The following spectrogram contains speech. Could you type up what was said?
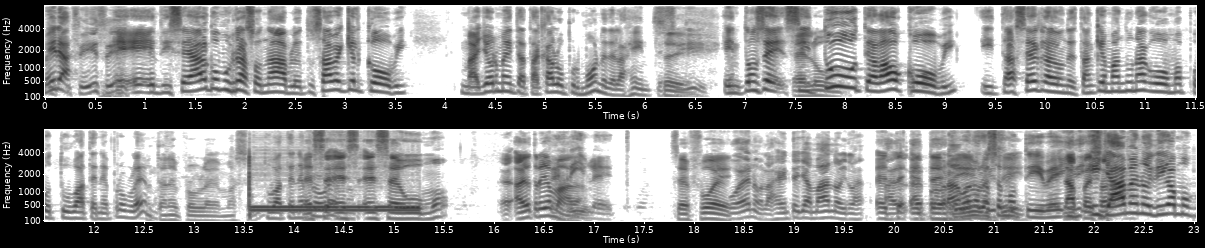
Mira, sí, sí. Eh, eh, dice algo muy razonable. Tú sabes que el COVID mayormente ataca los pulmones de la gente. Sí. Entonces, si tú te has dado COVID y está cerca de donde están quemando una goma, pues tú vas a tener problemas. Va a tener problemas, sí. Tú vas a tener ese, problemas. ese humo. Eh, ¿Hay otra llamada? Terrible esto. Se fue. Bueno, la gente llamando y la, este, al, este programa. Bueno, que se motive. Y, y, llámenos y digamos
